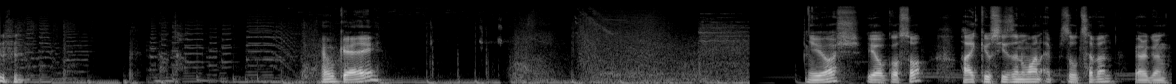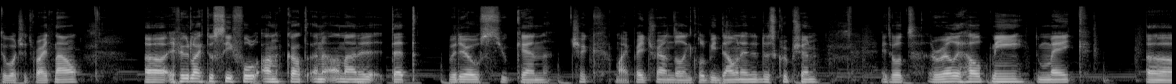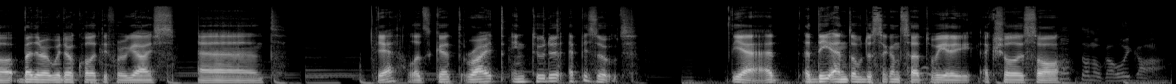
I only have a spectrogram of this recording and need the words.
okay. Yosh, Yokoso, Haikyuu Season 1, Episode 7. We are going to watch it right now. Uh, if you'd like to see full uncut and unedited videos, you can check my Patreon, the link will be down in the description. It would really help me to make uh, better video quality for you guys. And yeah, let's get right into the episode. Yeah, at, at the end of the second set we actually saw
